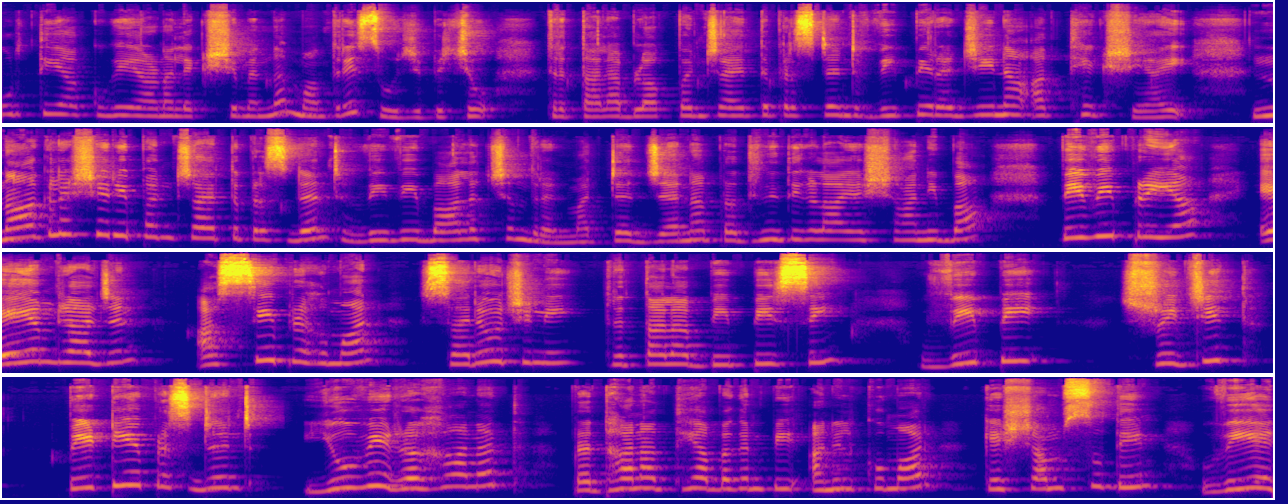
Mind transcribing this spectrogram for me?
പൂർത്തിയാക്കുകയാണ് ലക്ഷ്യമെന്ന് മന്ത്രി സൂചിപ്പിച്ചു. Thrithala block panchayat president V P Rajeena അധ്യക്ഷയായി. Nagalassery panchayat president V V Balachandran മറ്റ് ജനപ്രതിനിധികളായ Shaniba P V Priya A M Rajan Aseeb Brahman Sarojini Thrithala B P C V P Sreejith P T A president U V Rahanath പ്രധാനാധ്യാപകൻ P Anilkumar K Shamsuddin V A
